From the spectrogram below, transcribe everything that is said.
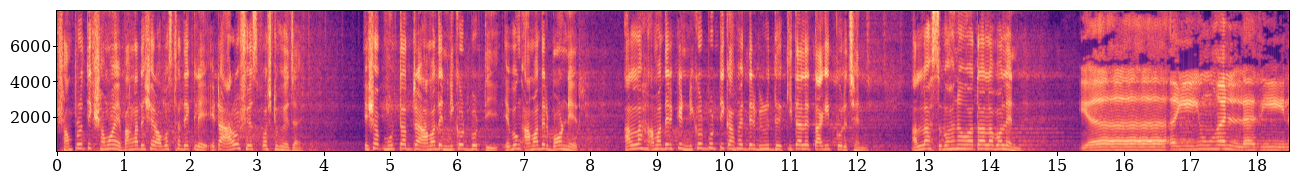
সাম্প্রতিক সময়ে বাংলাদেশের অবস্থা দেখলে এটা আরও সুস্পষ্ট হয়ে যায়। এসব মুরতাদরা আমাদের নিকটবর্তী এবং আমাদের বর্ণের আল্লাহ আমাদেরকে নিকটবর্তী কাফেরদের বিরুদ্ধে কিতালের তাগিদ করেছেন আল্লাহ সুবাহনওয়াতালা বলেন يا أيها الذين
